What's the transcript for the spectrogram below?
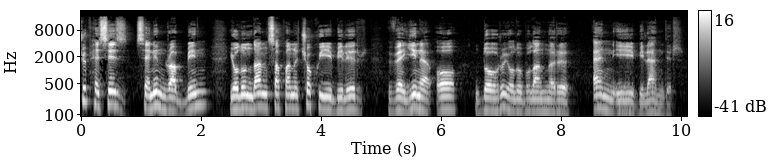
Şüphesiz senin Rabbin yolundan sapanı çok iyi bilir ve yine o doğru yolu bulanları en iyi bilendir.''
